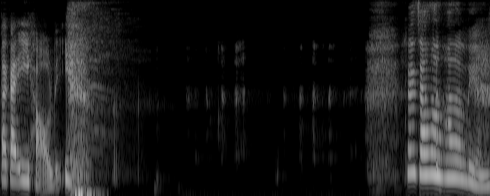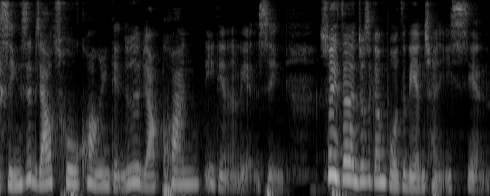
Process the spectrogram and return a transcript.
大概一毫米，再加上他的脸型是比较粗犷一点，就是比较宽一点的脸型。所以真的就是跟脖子连成一线，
